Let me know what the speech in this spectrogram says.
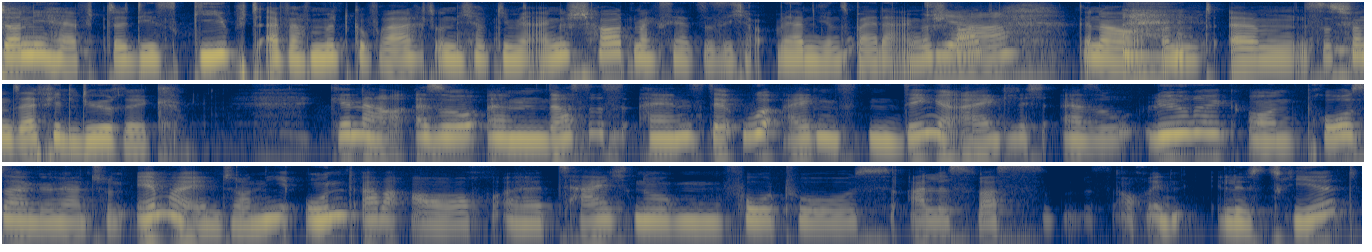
Johnny-Hefte, die es gibt, einfach mitgebracht und ich habe die mir angeschaut. Maxi hat sie sich, auch- wir haben die uns beide angeschaut. Ja. Genau, und ähm, es ist schon sehr viel Lyrik. Genau, also ähm, das ist eines der ureigensten Dinge eigentlich. Also Lyrik und Prosa gehören schon immer in Johnny und aber auch äh, Zeichnungen, Fotos, alles, was ist auch in, illustriert.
